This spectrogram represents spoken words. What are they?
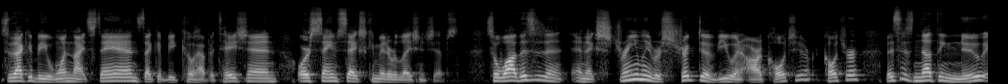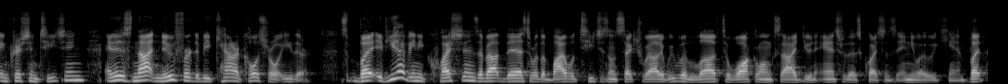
So that could be one night stands, that could be cohabitation, or same sex committed relationships. So while this is an, an, extremely restrictive view in our culture, culture, this is nothing new in Christian teaching, and it is not new for it to be countercultural either. So, but if you have any questions about this or what the Bible teaches on sexuality, we would love to walk alongside you and answer those questions any way we can. But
